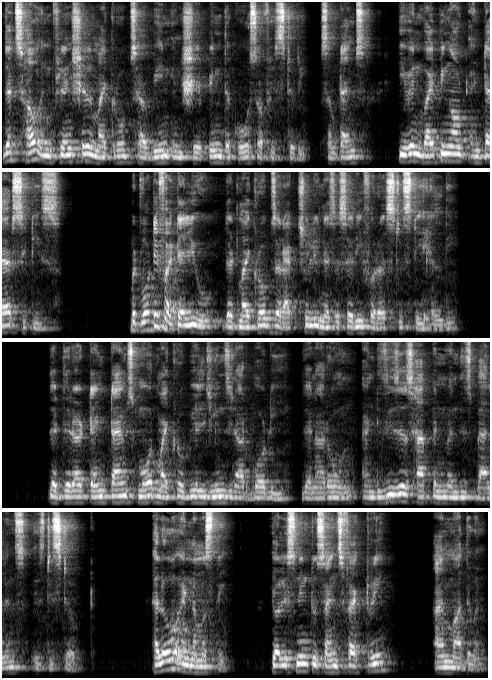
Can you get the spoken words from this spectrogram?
That's how influential microbes have been in shaping the course of history, sometimes even wiping out entire cities. But what if I tell you that microbes are actually necessary for us to stay healthy? That there are 10 times more microbial genes in our body than our own, and diseases happen when this balance is disturbed. Hello and namaste. You're listening to Science Factory. I'm Madhavan.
